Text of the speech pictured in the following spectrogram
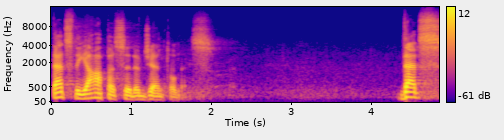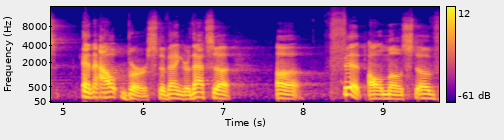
That's the opposite of gentleness. That's an outburst of anger. That's a, a fit almost of,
